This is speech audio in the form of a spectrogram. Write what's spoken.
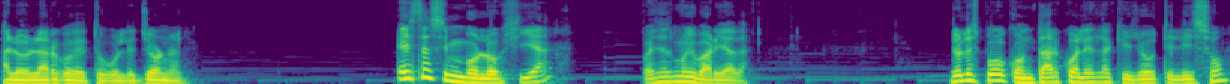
a lo largo de tu bullet journal. Esta simbología, pues es muy variada. Yo les puedo contar cuál es la que yo utilizo,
